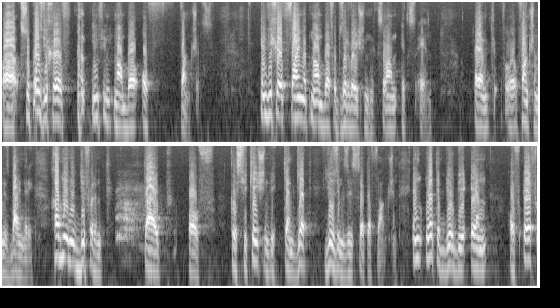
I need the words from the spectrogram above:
Uh, suppose we have infinite number of functions, and we have finite number of observations, x1, xn, and function is binary. How many different type of classification we can get using this set of function? And let it will be n of f,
